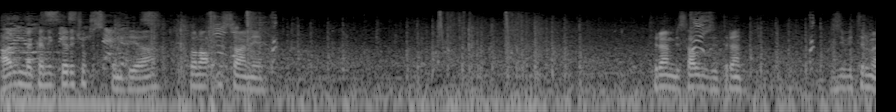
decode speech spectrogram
Harbi mekanikleri çok sıkıntı ya. Son 60 saniye. Tren bir sal bizi tren. Bizi bitirme.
